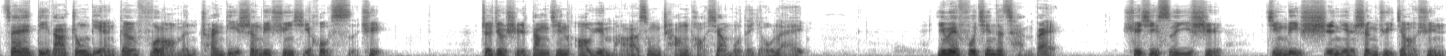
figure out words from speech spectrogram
在抵达终点跟父老们传递胜利讯息后死去。这就是当今奥运马拉松长跑项目的由来。因为父亲的惨败，薛西斯一世经历十年生惧教训，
